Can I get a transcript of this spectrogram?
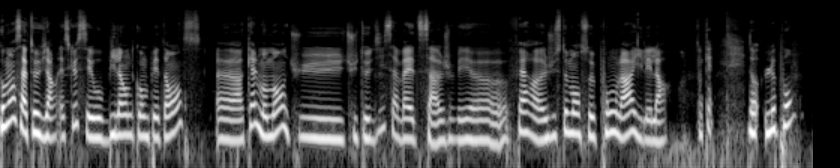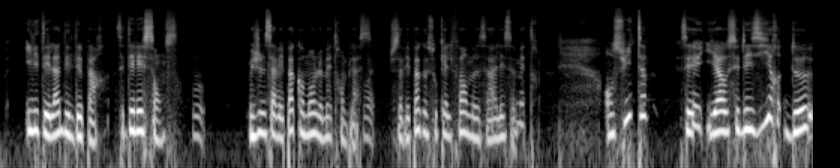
comment ça te vient? Est-ce que c'est au bilan de compétences? Euh, À quel moment tu, tu te dis ça va être ça Je vais euh, faire euh, justement ce pont là, il est là? Donc le pont, il était là dès le départ. C'était l'essence. Mm. Mais je ne savais pas comment le mettre en place. Ouais. Je ne savais pas que sous quelle forme ça allait se mettre. Ensuite, c'est- il y a ce désir de,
